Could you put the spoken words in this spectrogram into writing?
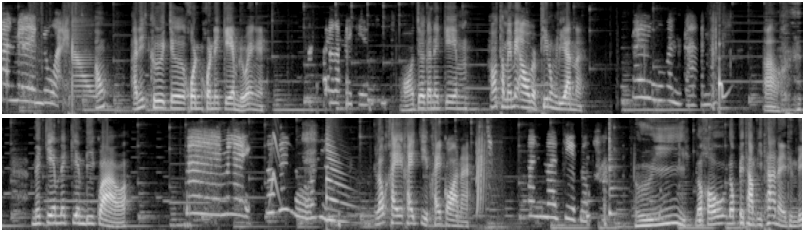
มันไม่เล่นด้วยเอ้าอันนี้คือเจอคนคนในเกมหรือว่ายังไงเจอกันในเกมอ๋อเจอกันในเกมเอ้าทำไมไม่เอาแบบที่โรงเรียนน่ะไม่รู้เหมือนกันอะอ้าว ในเกมในเกมดีกว่าเหรอไม่ไม่ก็ไม่รู้สิแล้วใครใครจีบใครก่อนน่ะมันมาจีบหนูค่ะเฮ้ยแล้วเขาแล้วไปทำอีท่าไหนถึงได้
